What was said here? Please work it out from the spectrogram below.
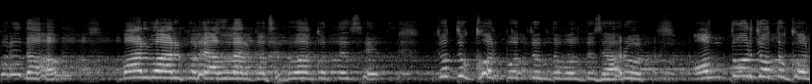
করে দাও। বারবার করে আল্লাহর কাছে দোয়া করতেছে। যতক্ষণ পর্যন্ত বলতেছে, হারুন, অন্তর যতক্ষণ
